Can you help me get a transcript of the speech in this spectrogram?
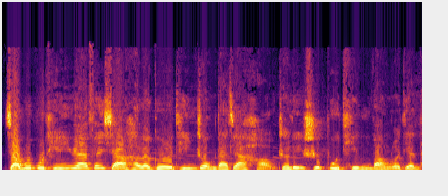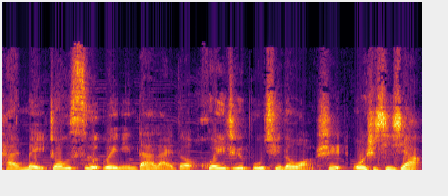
脚步不停，音乐分享。Hello，各位听众，大家好，这里是不停网络电台，每周四为您带来的挥之不去的往事。我是西夏。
